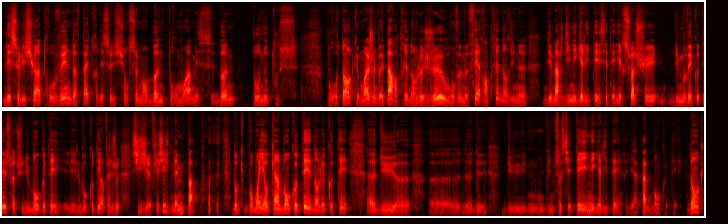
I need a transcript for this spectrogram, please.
les solutions à trouver ne doivent pas être des solutions seulement bonnes pour moi, mais bonnes pour nous tous. Pour autant que moi, je ne vais pas rentrer dans le jeu où on veut me faire rentrer dans une démarche d'inégalité. C'est-à-dire, soit je suis du mauvais côté, soit je suis du bon côté. Et le bon côté, en fait, je, si j'y réfléchis, je ne l'aime pas. Donc, pour moi, il n'y a aucun bon côté dans le côté euh, du, euh, euh, d'une société inégalitaire. Il n'y a pas de bon côté. Donc,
